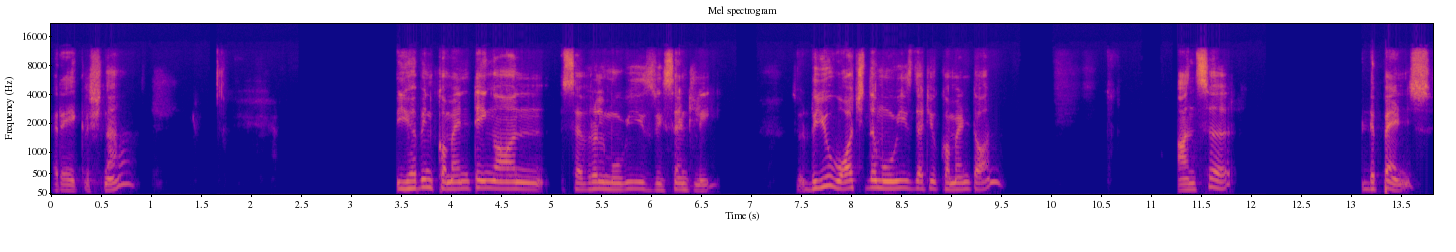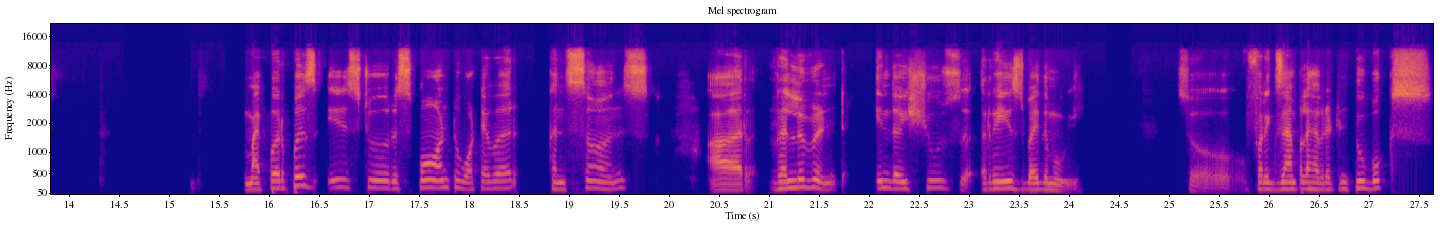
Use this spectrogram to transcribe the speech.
Hare Krishna. You have been commenting on several movies recently. So, do you watch the movies that you comment on? Answer depends. My purpose is to respond to whatever concerns are relevant in the issues raised by the movie. So, for example, I have written two books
